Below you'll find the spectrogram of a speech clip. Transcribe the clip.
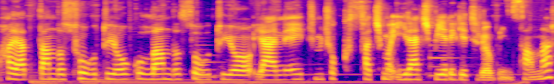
hayattan da soğutuyor, okuldan da soğutuyor. Yani eğitimi çok saçma, iğrenç bir yere getiriyor bu insanlar.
